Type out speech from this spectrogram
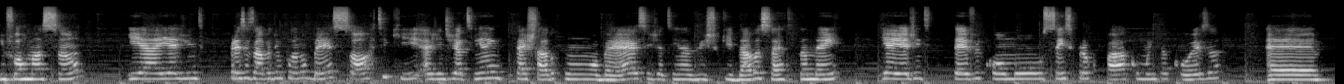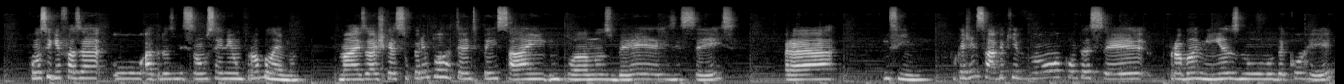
informação. E aí a gente precisava de um plano B, sorte que a gente já tinha testado com o OBS, já tinha visto que dava certo também. E aí a gente teve como, sem se preocupar com muita coisa, é, conseguir fazer o, a transmissão sem nenhum problema. Mas eu acho que é super importante pensar em, em planos B e C para, enfim, porque a gente sabe que vão acontecer probleminhas no, no decorrer.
